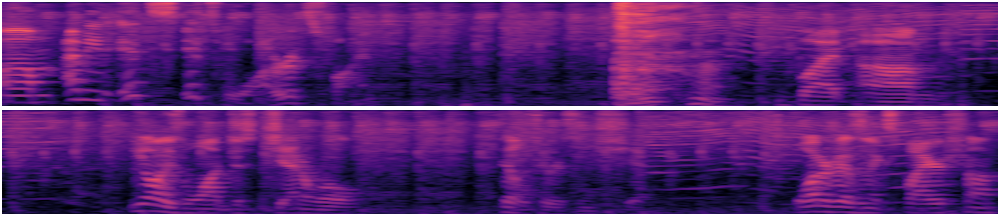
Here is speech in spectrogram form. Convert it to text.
um, I mean, it's it's water, it's fine. but um, you always want just general filters and shit. Water doesn't expire, Sean.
